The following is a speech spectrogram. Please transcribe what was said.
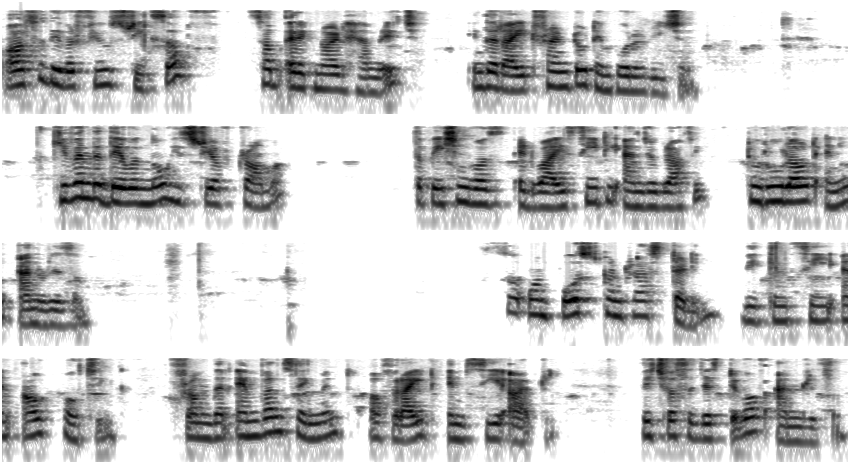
Also, there were few streaks of subarachnoid hemorrhage in the right frontotemporal region. Given that there was no history of trauma, the patient was advised CT angiography to rule out any aneurysm. So on post-contrast study, we can see an outpouching from the M1 segment of right MCA artery, which was suggestive of aneurysm.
